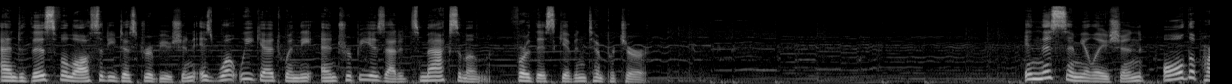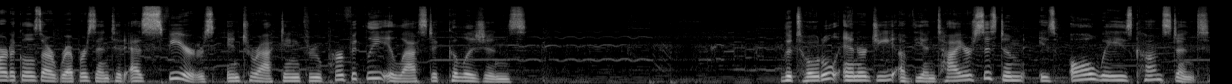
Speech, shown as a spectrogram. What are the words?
And this velocity distribution is what we get when the entropy is at its maximum for this given temperature. In this simulation, all the particles are represented as spheres interacting through perfectly elastic collisions. The total energy of the entire system is always constant.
